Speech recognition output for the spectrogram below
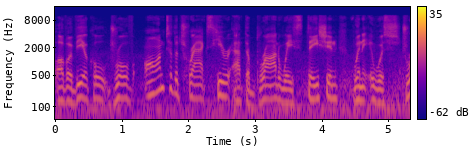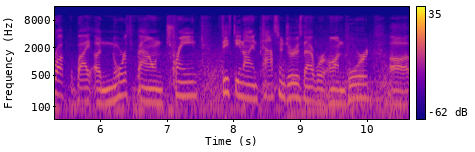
of a vehicle drove onto the tracks here at the Broadway station when it was struck by a northbound train. 59 passengers that were on board, uh,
